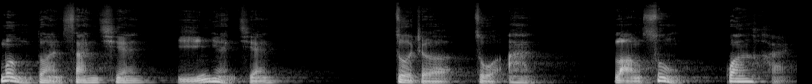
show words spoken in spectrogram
梦断三千，一念间。作者：左岸，朗诵：观海。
